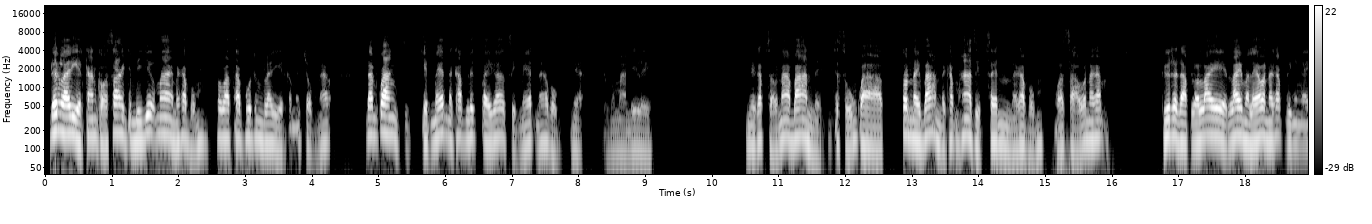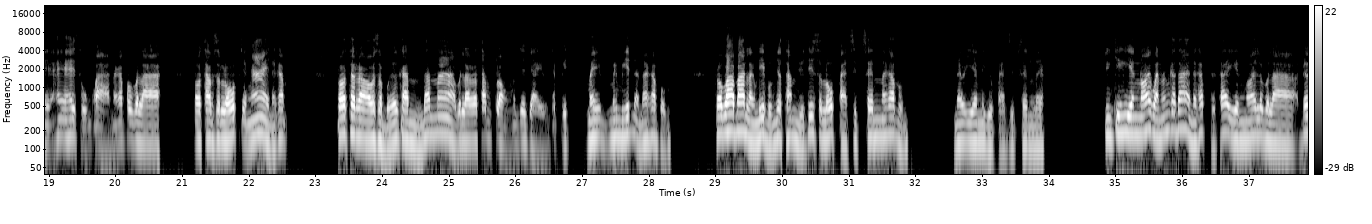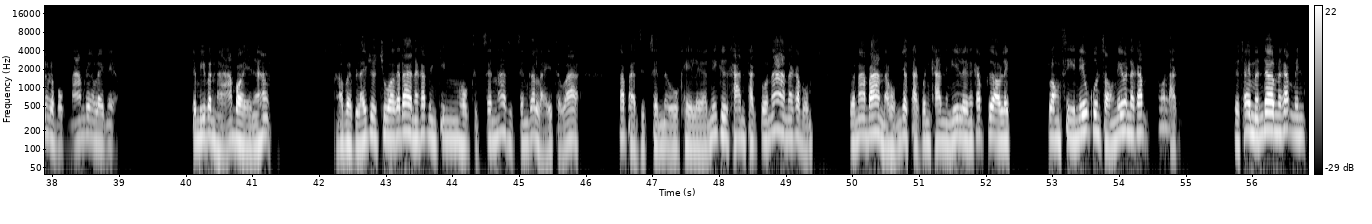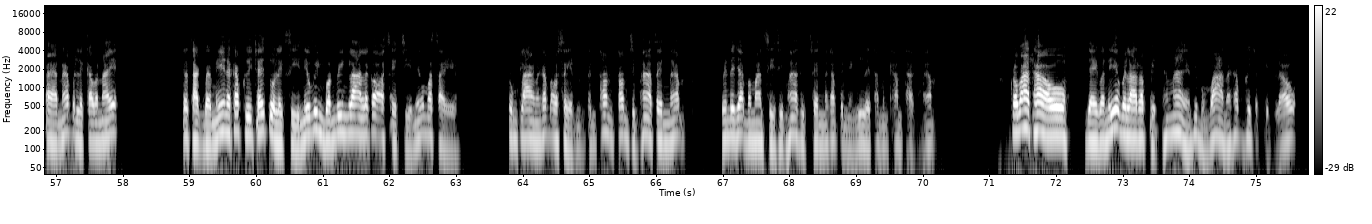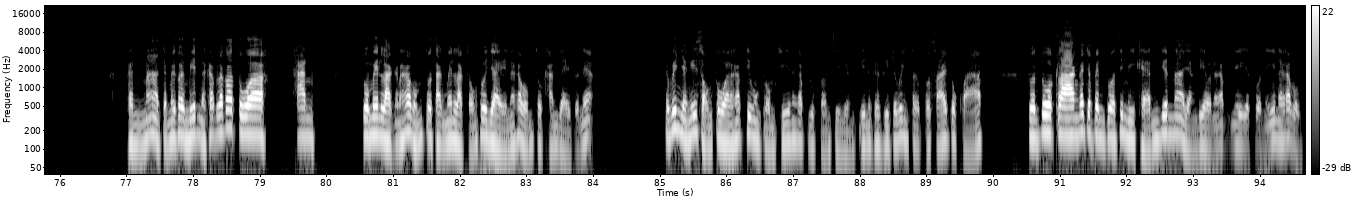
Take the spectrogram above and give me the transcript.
เรื่องรายละเอียดการก่อสร้างจะมีเยอะมากนะครับ ผมเพราะว่าถ้าพูดถึงรายละเอียดก็ไม่จบนะครับ ด้านกว้างเจ็ดเมตรนะครับ ลึกไปก็สิบเมตรนะครับผมเนี่ยอยู่ประมาณนี้เลยเนี่ยครับเสาหน้าบ้านเนี่ยจะสูงกว่าต้นในบ้านนะครับห้าสิบเซนนะครับ ผมหัวเสานะครับ คือระดับเราไล่ไล่มาแล้วนะครับ คือยังไงให้ให้สูงกว่านะครับ เพราะเวลาเราทำสโลปจะง่ายนะครับ เพราะถ้าเราเอาเสมอกันด้านหน้า เวลาเราทำกล่องมันจะใหญ่มันจะปิดไม่ไม่มิดนะครับ ผม เพราะว่าบ้านหลังนี้ผมจะทำอยู่ที่สโลปแปดสิบเซนนะครับ ผมแนวเอียงเนี่ยอยู่แปดสิบเซนเลยจริงๆเอียงน้อยกว่านั้นก็ได้นะครับ แต่ถ้าเอียงน้อยแล้วเวลาเรื่องระบบน้ำเรื่องอะไรเนี่ย จะมีปัญหาบ่อยนะครับเอาแบบไหลชัวร์ๆก็ได้นะครับ จริงๆหกสิบเซนห้าสิบเซนก็ไหล แต่ว่า ถ้าแปดสิบเซนโอเคเลยอันนี้คือคานถักตัวหน้านะครับผมตัวหน้าบ้านนะผมจะถักเป็นคันอย่างนี้เลยนะครับ คือเอาเหล็กกล่องสี่นิ้วคูณสองนิ้วนะครับ ตัวหลัก จะใช้เหมือนเดิมนะครับมินแปดนะครับเป็นเหล็กกาวไนท์จะถักแบบนี้นะครับ คือใช้ตัวเหล็กสี่นิ้ววิ่งบนวิ่งล่างแล้วก็เอาเศษสี่นิ้วมาใส่ตรงกลางนะครับ เอาเศษเป็นท่อนท่อนสิบห้าเซนนะครับ เว้นระยะประมาณสี่สิบห้าสิบเซนนะครับ เป็นอย่างนี้เลยทำเป็นคันถักนะครับ เพราะว่าถ้าเอาใหญ่กว่านี้เวลาเราปิดข้างหน้าอย่างที่ผมว่านะครับ คือจะปิดแล้ว แผ่นหน้าจะไม่ค่อยมิดนะครับ แล้วก็ตัวคันตัวเมนหลักนะครับผมตัวถักเมนหลักสองตัวใหญ่นะครับ ผมตัวคันใหญ่ตัวเนี้ยจะวิ่งอย่างนี้สองตัวนะครับ ที่วงกลมชี้นะครับลูกศรสีเหลืองชี้นะก็คือจะวิ่งจากตัวซ้ายตัวขวา ส่วนตัวกลางก็จะเป็นตัวที่มีแขนยื่นหน้าอย่างเดียวนะครับ นี่ตัวนี้นะครับผม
